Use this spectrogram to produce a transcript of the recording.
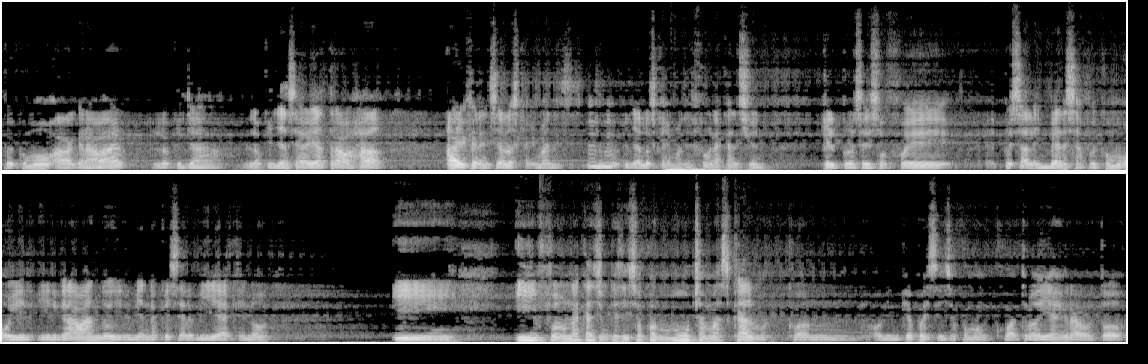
fue como a grabar lo que ya lo que ya se había trabajado a diferencia de los Caimanes Ujú. creo que ya los Caimanes fue una canción que el proceso fue pues a la inversa fue como ir ir grabando ir viendo qué servía qué no y y fue una canción que se hizo con mucha más calma con Olimpia pues se hizo como en cuatro días y grabó todo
